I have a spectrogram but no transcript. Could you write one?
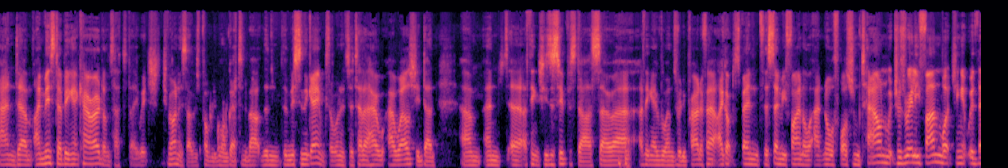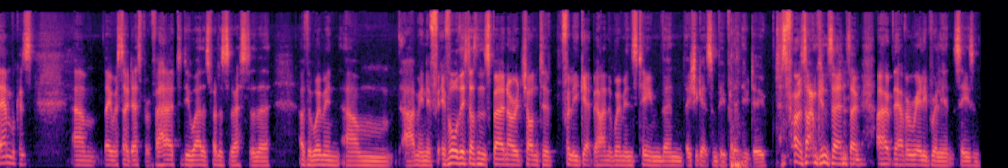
And um, I missed her being at Carrow Road on Saturday, which, to be honest, I was probably more gutted about than, than missing the game because I wanted to tell her how, how well she'd done. Um, and uh, I think she's a superstar. So uh, I think everyone's really proud of her. I got to spend the semi final at North Walsham Town, which was really fun watching it with them because um, they were so desperate for her to do well as well as the rest of the of the women. Um, I mean, if, if all this doesn't spur Norwich on to fully get behind the women's team, then they should get some people in who do, as far as I'm concerned. So I hope they have a really brilliant season.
